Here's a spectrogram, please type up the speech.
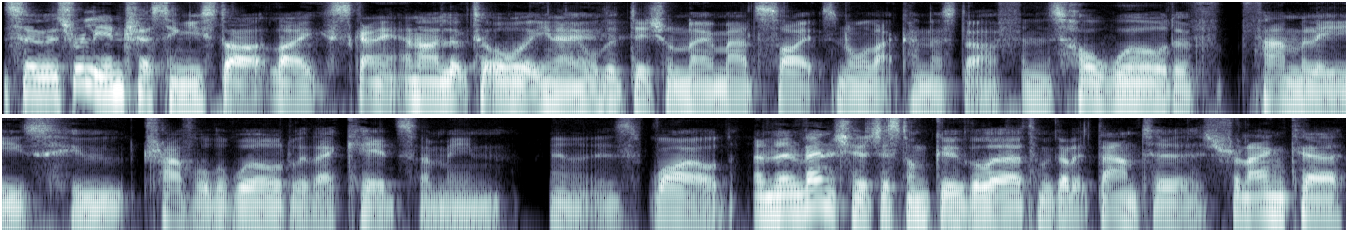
so it's really interesting. You start like scanning, and I looked at all you know all the digital nomad sites and all that kind of stuff, and this whole world of families who travel the world with their kids. I mean, you know, it's wild. And then eventually, it's just on Google Earth, and we got it down to Sri Lanka,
